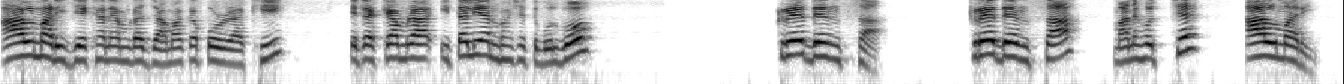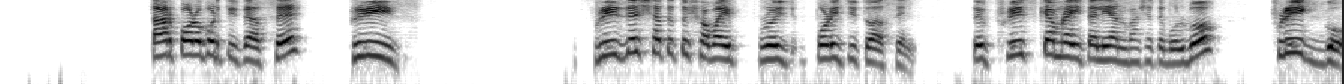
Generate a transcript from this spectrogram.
আলমারি যেখানে আমরা জামা কাপড় রাখি, এটাকে আমরা ইতালিয়ান ভাষাতে বলব ক্রেদেন্সা ক্রেদেন্সা মানে হচ্ছে আলমারি। তার পরবর্তীতে আছে ফ্রিজ। ফ্রিজের সাথে তো সবাই পরিচিত আছেন। তো ফ্রিজকে আমরা ইতালিয়ান ভাষাতে বলব ফ্রিগো।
